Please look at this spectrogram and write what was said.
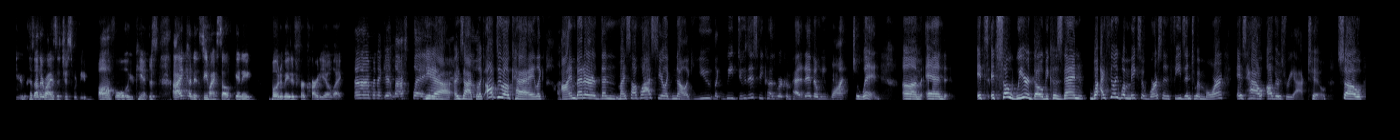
because otherwise it just would be awful you can't just i couldn't see myself getting motivated for cardio like I'm gonna get last place. Yeah, exactly. Like I'll do okay. Like I'm better than myself last year. Like no, like you, like we do this because we're competitive and we want to win. Um, and it's it's so weird though because then what I feel like what makes it worse and feeds into it more is how others react too. So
